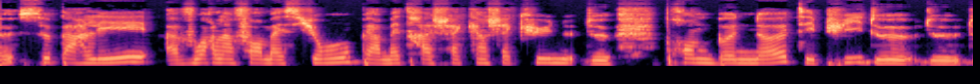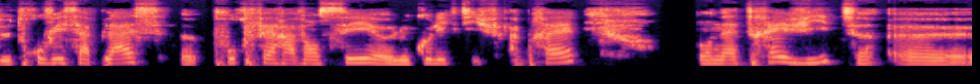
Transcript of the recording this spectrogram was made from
euh, se parler, avoir l'information, permettre à chacun, chacune de prendre bonne note et puis de, de, de trouver sa place euh, pour faire avancer le collectif. Après, on a très vite euh,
